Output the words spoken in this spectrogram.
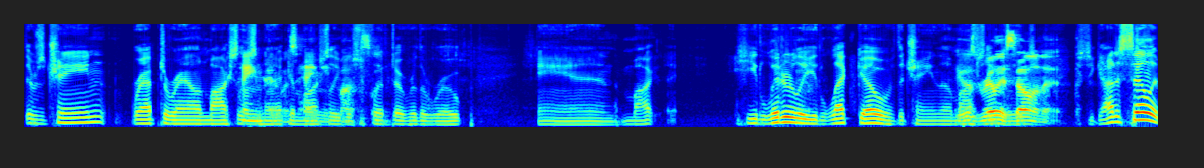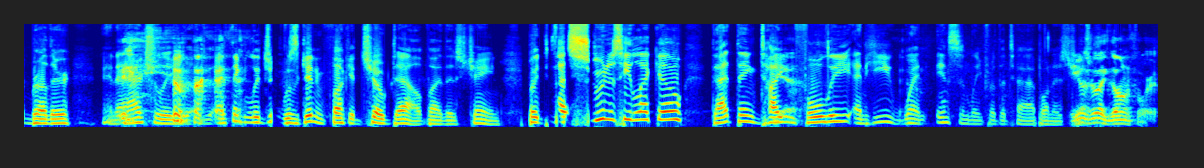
there was a chain wrapped around Moxley's Hangman neck, was and hanging Moxley was Moxley. flipped over the rope, and Mo- he literally let go of the chain. Though he was really did. selling it. Cause you gotta sell it, brother. And actually, I think legit was getting fucking choked out by this chain. But as soon as he let go, that thing tightened Yeah. fully, and he went instantly for the tap on his chest. He was really going for it.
